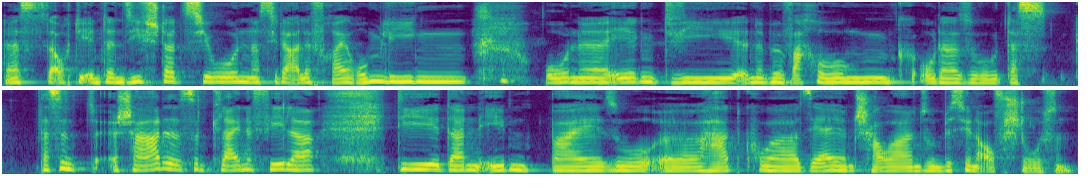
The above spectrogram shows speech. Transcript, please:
Dass auch die Intensivstation, dass sie da alle frei rumliegen, ohne irgendwie eine Bewachung oder so. Das das sind äh, schade, das sind kleine Fehler, die dann eben bei so äh, Hardcore-Serienschauern so ein bisschen aufstoßen.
